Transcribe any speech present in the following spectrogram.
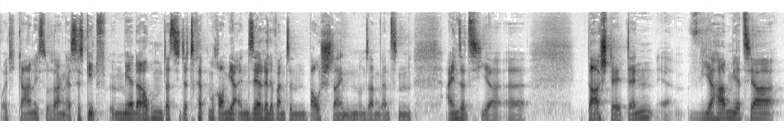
wollte ich gar nicht so sagen. Es, es, geht mehr darum, dass dieser Treppenraum ja einen sehr relevanten Baustein in unserem ganzen Einsatz hier äh, darstellt. Denn äh, wir haben jetzt ja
